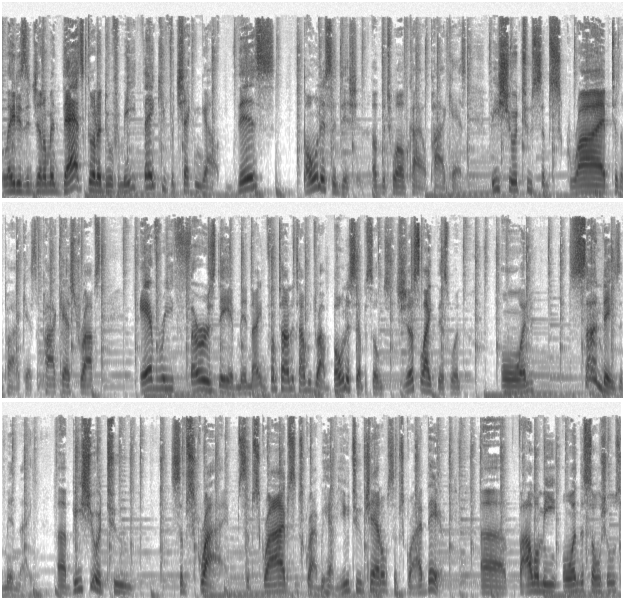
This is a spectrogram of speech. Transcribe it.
Ladies and gentlemen, that's going to do it for me. Thank you for checking out this bonus edition of the 12 Kyle podcast. Be sure to subscribe to the podcast. The podcast drops every Thursday at midnight. And from time to time, we drop bonus episodes just like this one on Sundays at midnight. Uh, be sure to subscribe, subscribe, subscribe. We have a YouTube channel, subscribe there. Uh, follow me on the socials,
